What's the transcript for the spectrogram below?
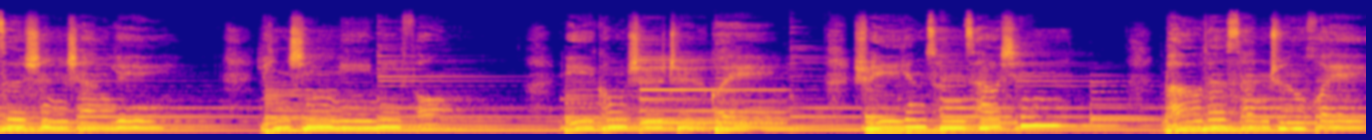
子身相依，临行密密缝，意恐迟迟归。水烟寸草心，报得三春晖。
